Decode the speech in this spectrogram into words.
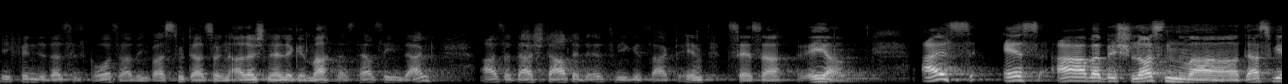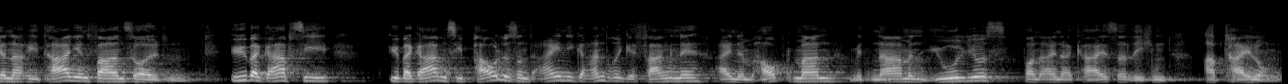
Ich finde, das ist großartig, was du da so in aller Schnelle gemacht hast. Herzlichen Dank. Also da startet es, wie gesagt, in Caesarea. Als es aber beschlossen war, dass wir nach Italien fahren sollten, übergab sie, übergaben sie Paulus und einige andere Gefangene einem Hauptmann mit Namen Julius von einer kaiserlichen Abteilung.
